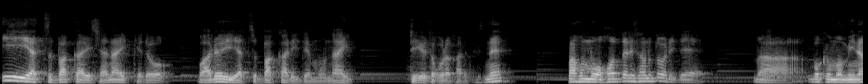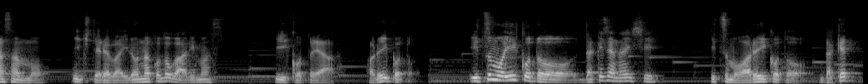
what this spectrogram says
いいやつばかりじゃないけど、悪いやつばかりでもないっていうところがあるんですね。まあ、もう本当にその通りで、まあ、僕も皆さんも生きてればいろんなことがあります。いいことや悪いこと。いつもいいことだけじゃないし、いつも悪いことだけ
